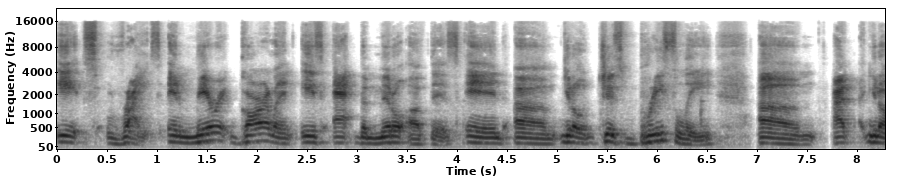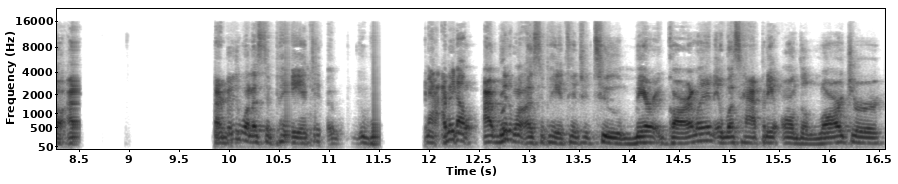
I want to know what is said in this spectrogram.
its rights. And Merrick Garland is at the middle of this. And um, you know, just briefly, um, I you know, I I really want us to pay attention. I really, I really want us to pay attention to Merrick Garland and what's happening on the larger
